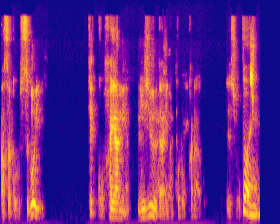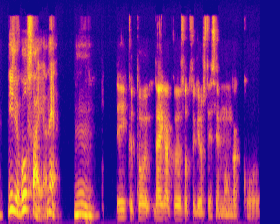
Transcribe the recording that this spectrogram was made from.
朝子、すごい、結構早めやん。20代の頃からでしょ。そうね。25歳やね。うん。で、行くと、大学卒業して専門学校。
